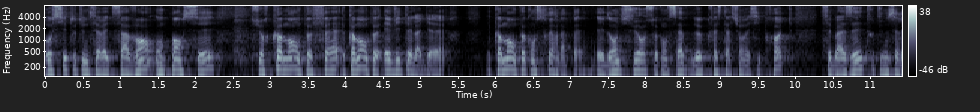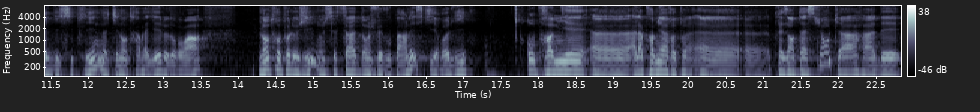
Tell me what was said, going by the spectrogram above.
aussi toute une série de savants ont pensé sur comment on peut, faire, comment on peut éviter la guerre et comment on peut construire la paix. Et donc sur ce concept de prestation réciproque, c'est basé toute une série de disciplines qui l'ont travaillé, le droit, l'anthropologie, c'est ça dont je vais vous parler, ce qui relie au premier, euh, à la première euh, euh, présentation, car un des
